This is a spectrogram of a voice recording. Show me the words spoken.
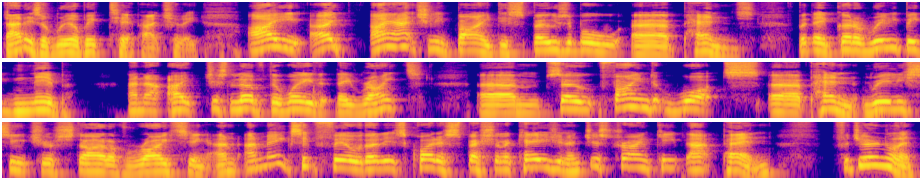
That is a real big tip, actually. I I I actually buy disposable uh, pens, but they've got a really big nib, and I, I just love the way that they write. Um, so find what uh, pen really suits your style of writing and, and makes it feel that it's quite a special occasion, and just try and keep that pen for journaling.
